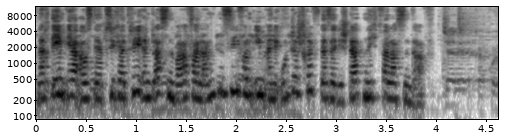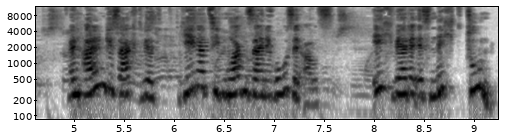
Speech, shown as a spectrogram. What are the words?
Nachdem er aus der Psychiatrie entlassen war, verlangten sie von ihm eine Unterschrift, dass er die Stadt nicht verlassen darf. Wenn allen gesagt wird, jeder zieht morgen seine Hose aus, ich werde es nicht tun.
